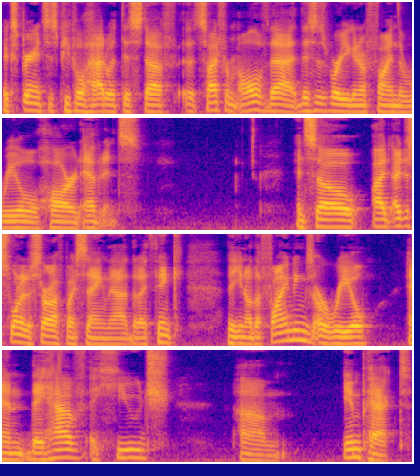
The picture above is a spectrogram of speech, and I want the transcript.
experiences people had with this stuff, aside from all of that, this is where you're going to find the real hard evidence and so I, I just wanted to start off by saying that that I think that you know the findings are real and they have a huge um, impact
